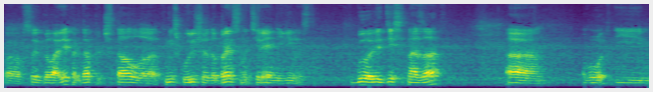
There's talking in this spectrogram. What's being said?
э, в своей голове, когда прочитал э, книжку Ричарда Брэнсона «Теряя невинность». Было лет 10 назад, э, вот, и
